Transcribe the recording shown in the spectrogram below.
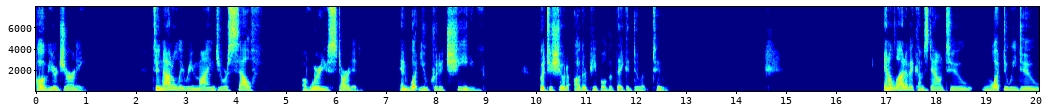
of your journey to not only remind yourself of where you started and what you could achieve, but to show to other people that they could do it too? And a lot of it comes down to what do we do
